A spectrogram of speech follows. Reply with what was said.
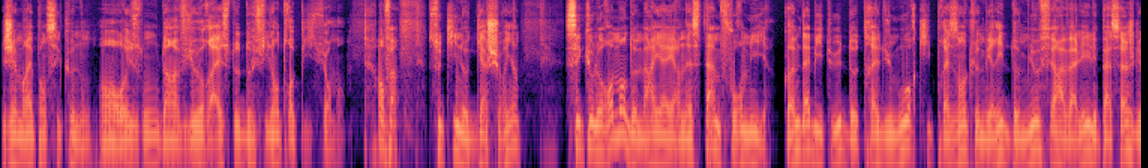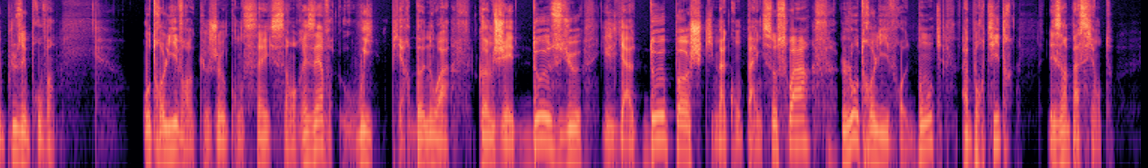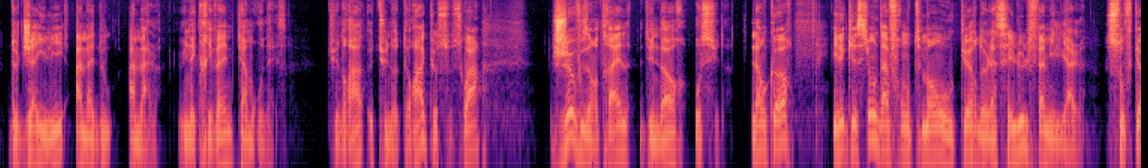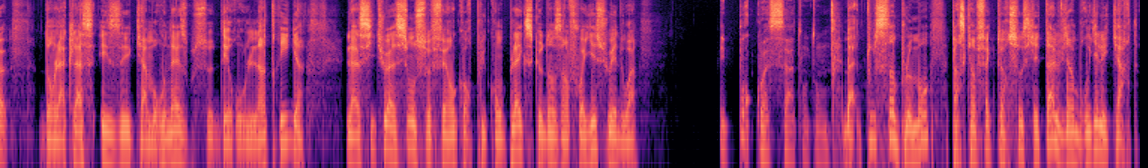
J'aimerais penser que non, en raison d'un vieux reste de philanthropie sûrement. Enfin, ce qui ne gâche rien, c'est que le roman de Maria Ernestam fourmille, comme d'habitude, de traits d'humour qui présentent le mérite de mieux faire avaler les passages les plus éprouvants. Autre livre que je conseille sans réserve, oui, Pierre Benoît, comme j'ai deux yeux, il y a deux poches qui m'accompagnent ce soir. L'autre livre, donc, a pour titre Les Impatientes, de Jaili Amadou Amal, une écrivaine camerounaise. Tu, noteras que ce soir, je vous entraîne du nord au sud. Là encore, il est question d'affrontement au cœur de la cellule familiale. Sauf que, dans la classe aisée camerounaise où se déroule l'intrigue, la situation se fait encore plus complexe que dans un foyer suédois. Et pourquoi ça, tonton? Bah, Tout simplement parce qu'un facteur sociétal vient brouiller les cartes.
